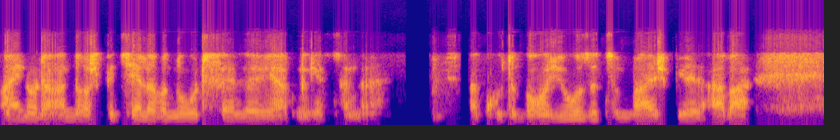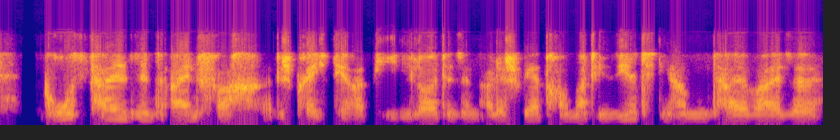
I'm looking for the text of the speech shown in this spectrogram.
ein oder andere speziellere Notfälle. Wir hatten gestern eine akute Borreliose zum Beispiel. Aber Großteil sind einfach Gesprächstherapie. Die Leute sind alle schwer traumatisiert. Die haben teilweise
